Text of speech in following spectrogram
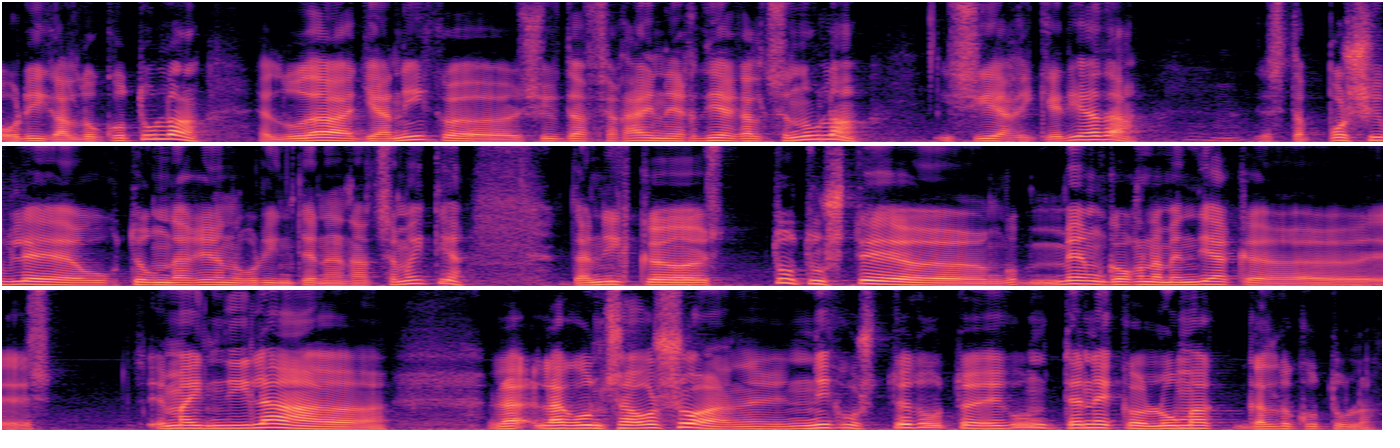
hori uh, galduko tula. Eldu da, janik, uh, Sifda ferrain erdia galtzen dula. Izi harrikeria da. Ez da posible urte undarian hori intenen atzemaitia. Da nik, uh, dut uste, men gornamendiak, uh, emain dila, laguntza osoa, nik uste dut egun teneko lumak galduko tula.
